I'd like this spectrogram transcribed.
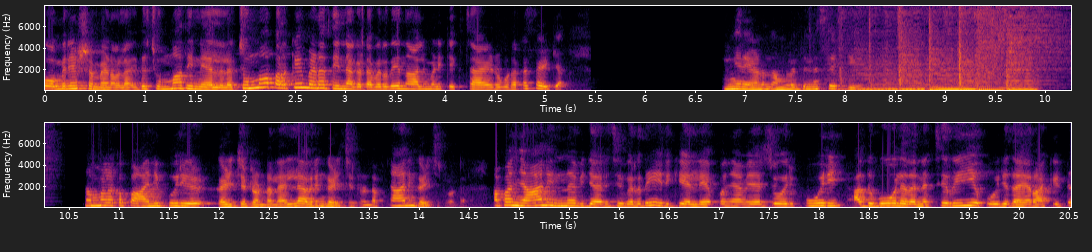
കോമ്പിനേഷൻ വേണമല്ല. ഇത് ചുമ്മാ തിന്നെയല്ലല്ലോ ചുമ്മാ പറക്കുകയും വേണം തിന്നാം കേട്ടോ. വെറുതെ നാല് മണിക്ക് ചായയുടെ കൂടെ ഒക്കെ കഴിക്കാം. ഇങ്ങനെയാണ് നമ്മൾ ഇതിനെ സെറ്റ് ചെയ്യുന്നത്. നമ്മളൊക്കെ പാനിപ്പൂരി കഴിച്ചിട്ടുണ്ടല്ലോ. എല്ലാവരും കഴിച്ചിട്ടുണ്ട്. ഞാനും കഴിച്ചിട്ടുണ്ട്. അപ്പൊ ഞാൻ ഇന്ന് വിചാരിച്ച് വെറുതെ ഇരിക്കുകയല്ലേ? അപ്പൊ ഞാൻ വിചാരിച്ചു ഒരു പൂരി അതുപോലെ തന്നെ ചെറിയ പൂരി തയ്യാറാക്കിയിട്ട്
